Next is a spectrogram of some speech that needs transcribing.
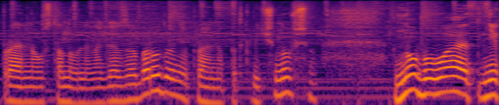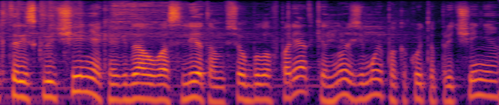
правильно установлено газооборудование, правильно подключено все. Но бывают некоторые исключения, когда у вас летом все было в порядке, но зимой по какой-то причине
